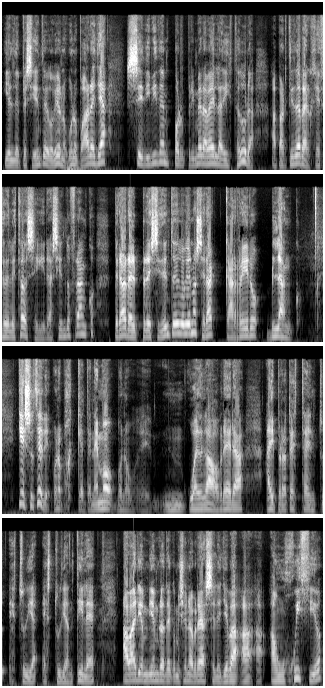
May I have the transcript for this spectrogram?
y el de presidente de gobierno. Bueno, pues ahora ya se dividen por primera vez la dictadura. A partir de ahora el jefe del Estado seguirá siendo Franco, pero ahora el presidente de gobierno será Carrero Blanco. ¿Qué sucede? Bueno, pues que tenemos, bueno, eh, huelga obrera, hay protestas estudiantiles, a varios miembros de Comisión Obrera se les lleva a, un juicio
